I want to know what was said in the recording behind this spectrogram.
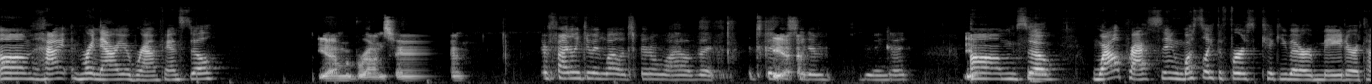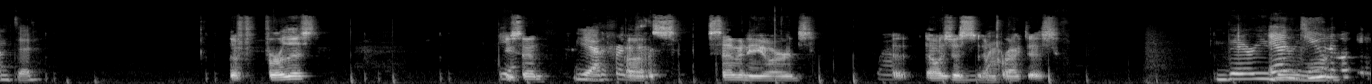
Um, how, right now are you a Brown fan still? Yeah, I'm a Browns fan. They're finally doing well. It's been a while, but it's good Yeah. to see them doing good. Yeah. Um, so while practicing, what's like the first kick you've ever made or attempted? The furthest Yeah, you said yeah, Yeah. the uh, furthest. s- seventy yards. Wow. Uh, That was just Wow. in practice. Very, very And do you long. know in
